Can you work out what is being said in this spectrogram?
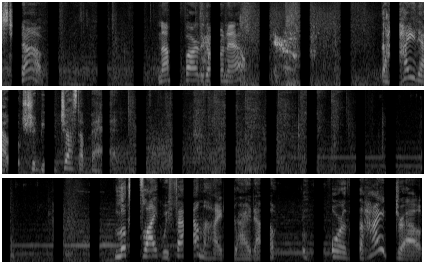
Nice job. Not far to go now. The hideout should be just up ahead. Looks like we found the hideout. Or the Hydra,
